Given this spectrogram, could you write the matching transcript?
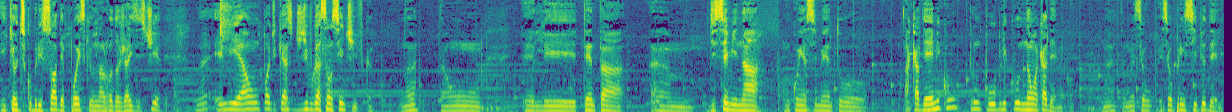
e que eu descobri só depois que o Naruhodo já existia, né, ele é um podcast de divulgação científica. Né? Então, ele tenta ahn, disseminar um conhecimento acadêmico para um público não acadêmico. né? Então, esse é, o, esse é o princípio dele.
